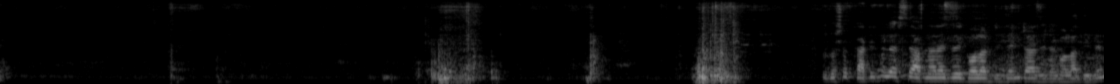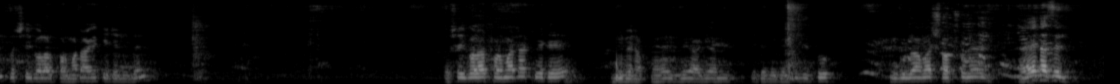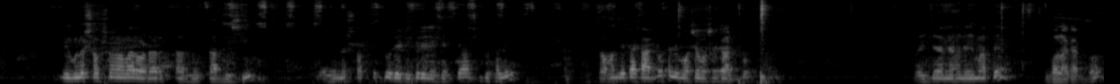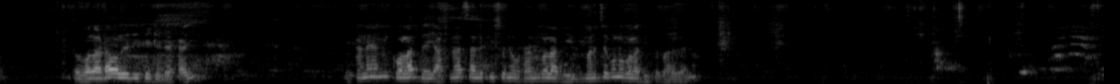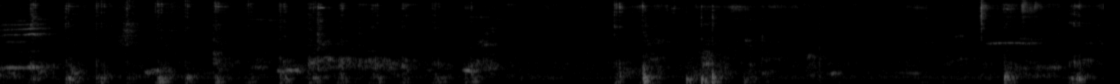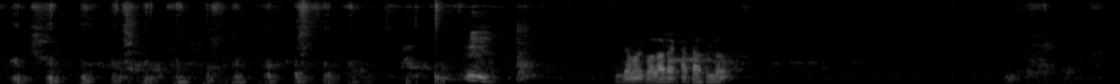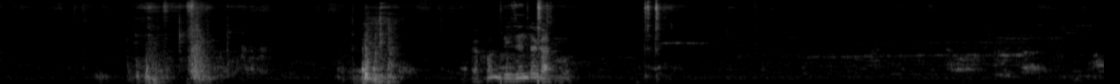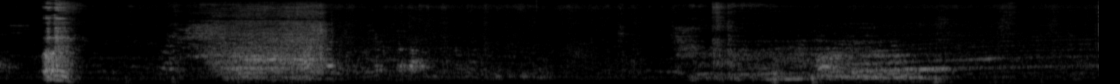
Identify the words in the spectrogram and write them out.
তো দর্শক কাটিং হলে আসছে আপনারা যে গলার ডিজাইনটা, যেটা গলা দিবেন, তো সেই গলার ফর্মাটা আগে কেটে নেবেন। তো সেই গলার ফর্মাটা কেটে নেবেন আপনারা। যে আগে আমি কেটে রেখেছি, যেহেতু এগুলো আমার সবসময় হ্যাঁ আছেন এগুলো সবসময় আমার অর্ডার কাজের চাপ বেশি এই জন্য সব কিছু রেডি করে রেখেছি আর শুধু খালি যখন যেটা কাটবো খালি বসে বসে কাটবো। তো এই যে আমি এখন এই মাপে গলা কাটবো। তো গলাটা অলরেডি কেটে দেখাই। এখানে আমি কলার দেই। আপনারা চাইলে পিছনে ওঠান গলা মানে যে কোনো গলা দিতে পারবেন। আমার গলাটা খাতা হলো। এখন ডিজাইনটা কাটবো।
